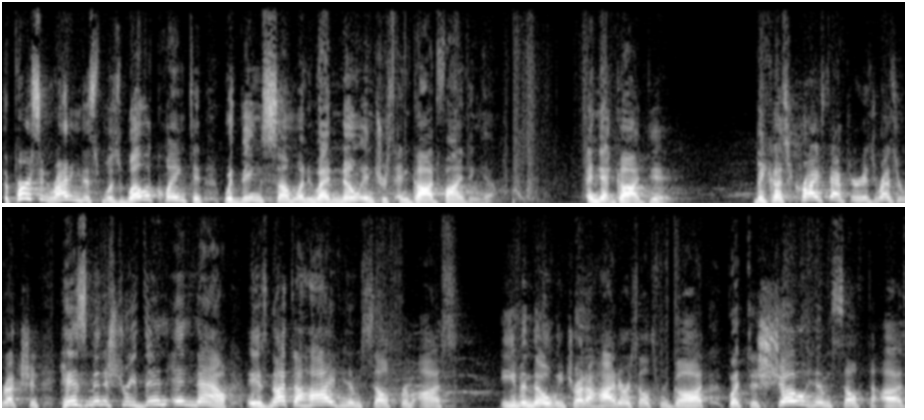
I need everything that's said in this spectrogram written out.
The person writing this was well acquainted with being someone who had no interest in God finding him. And yet God did. Because Christ, after his resurrection, his ministry then and now is not to hide himself from us, even though we try to hide ourselves from God, but to show himself to us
